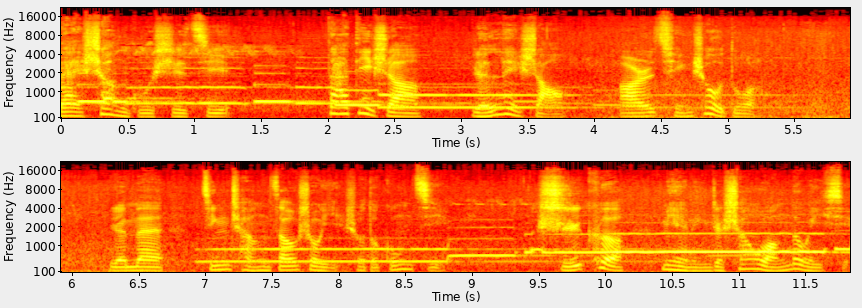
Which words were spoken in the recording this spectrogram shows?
在上古时期，大地上人类少而禽兽多，人们经常遭受野兽的攻击，时刻面临着伤亡的危险。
